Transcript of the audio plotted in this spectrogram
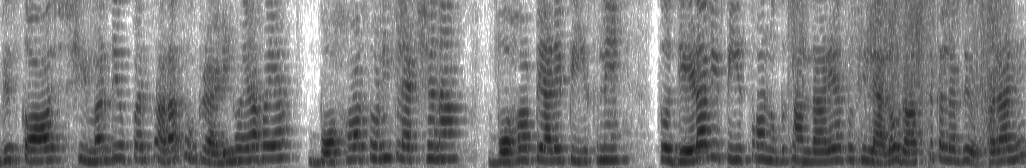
ਵਿਸਕੋਸ ਸ਼ਿਮਰ ਦੇ ਉੱਪਰ ਸਾਰਾ ਸੂਟ ਰੈਡੀ ਹੋਇਆ ਹੋਇਆ। ਬਹੁਤ ਸੋਹਣੀ ਕਲੈਕਸ਼ਨ ਆ, ਬਹੁਤ ਪਿਆਰੇ ਪੀਸ ਨੇ। ਸੋ ਜਿਹੜਾ ਵੀ ਪੀਸ ਤੁਹਾਨੂੰ ਪਸੰਦ ਆ ਰਿਹਾ, ਤੁਸੀਂ ਲੈ ਲਓ ਰਸਟ ਕਲਰ ਦੇ ਉੱਪਰ ਆ ਇਹ।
